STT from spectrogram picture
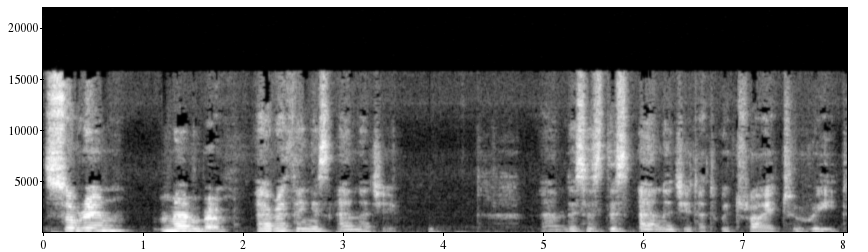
so remember, everything is energy. And this is this energy that we try to read.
